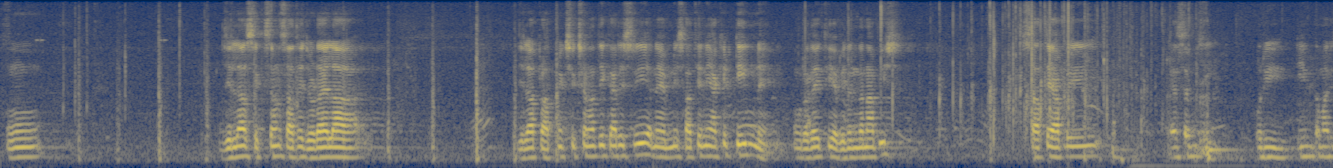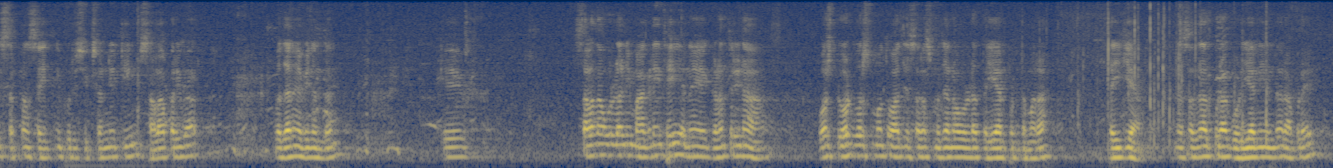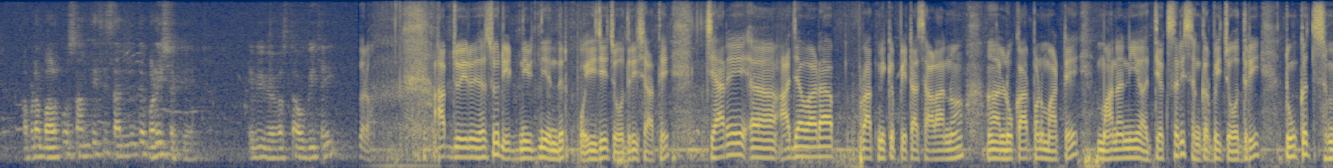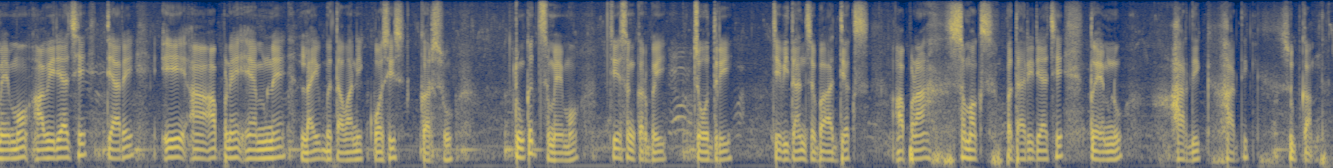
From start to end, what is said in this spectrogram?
હું જિલ્લા શિક્ષણ સાથે જોડાયેલા જિલ્લા પ્રાથમિક શિક્ષણ અધિકારી શ્રી અને એમની સાથેની આખી ટીમને હું હૃદયથી અભિનંદન આપીશ. સાથે આપણી એસએમસી પૂરી ટીમ તમારી સરપંચ સહિતની પૂરી શિક્ષણની ટીમ, શાળા પરિવાર, બધાને અભિનંદન કે શાળાના ઓરડાની માગણી થઈ અને ગણતરીના વર્ષ, દોઢ વર્ષમાં તો આજે સરસ મજાના ઓરડા તૈયાર પણ તમારા થઈ ગયા. અને સરદારપુરા ગોળિયાની અંદર આપણે આપણા બાળકો શાંતિથી સારી રીતે ભણી શકે એવી વ્યવસ્થા ઊભી થઈ? આપ જોઈ રહ્યા છો રીડ ન્યૂઝની અંદર પોઈજે ચૌધરી સાથે, જ્યારે આજાવાડા પ્રાથમિક પેટા શાળાનો લોકાર્પણ માટે માનનીય અધ્યક્ષ શ્રી શંકરભાઈ ચૌધરી ટૂંક જ સમયમાં આવી રહ્યા છે, ત્યારે એ આપણે એમને લાઈવ બતાવવાની કોશિશ કરશું. ટૂંક જ સમયમાં જે શંકરભાઈ ચૌધરી, જે વિધાનસભા અધ્યક્ષ આપણા સમક્ષ પધારી રહ્યા છે, તો એમનું હાર્દિક હાર્દિક શુભકામના.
